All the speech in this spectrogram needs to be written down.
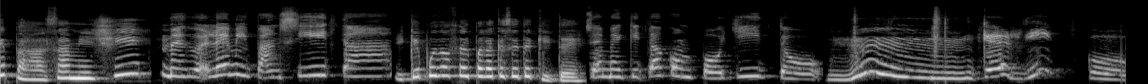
¿Qué pasa, Michi? Me duele mi pancita. ¿Y qué puedo hacer para que se te quite? Se me quita con pollito. ¡Mmm! ¡Qué rico!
